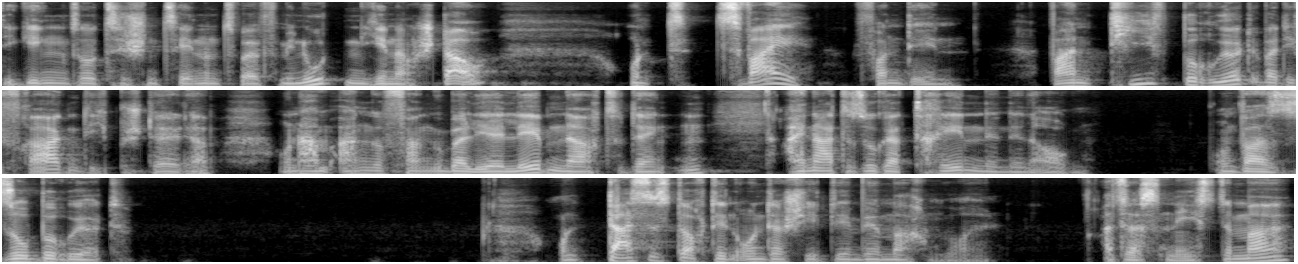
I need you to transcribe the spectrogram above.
Die gingen so zwischen zehn und zwölf Minuten, je nach Stau. Und zwei von denen waren tief berührt über die Fragen, die ich bestellt habe und haben angefangen, über ihr Leben nachzudenken. Einer hatte sogar Tränen in den Augen und war so berührt. Und das ist doch den Unterschied, den wir machen wollen. Also das nächste Mal,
